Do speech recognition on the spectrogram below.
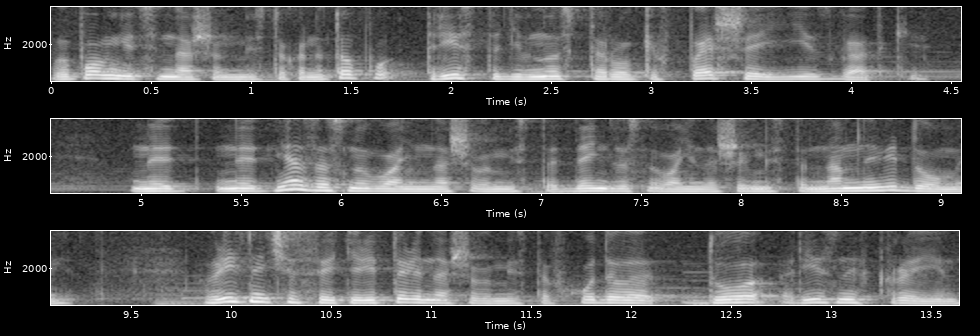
виповнюється нашому місту Конотопу 390 років першої її згадки. Не, дня заснування нашого міста, день заснування нашого міста нам невідомий. В різні часи територія нашого міста входила до різних країн.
